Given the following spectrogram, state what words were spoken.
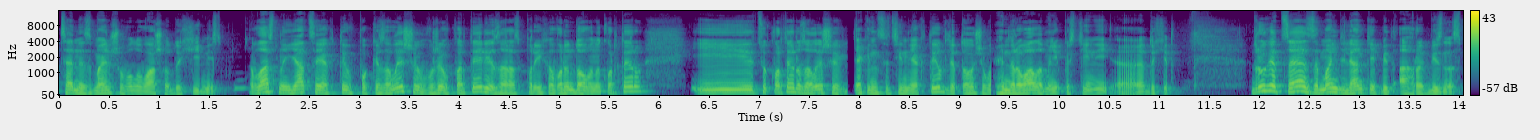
це не зменшувало вашу дохідність. Власне, я цей актив поки залишив вже в квартирі. Зараз переїхав в орендовану квартиру, і цю квартиру залишив як інвестиційний актив для того, щоб генерували мені постійний е, дохід. Друге, це земельні ділянки під агробізнес.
